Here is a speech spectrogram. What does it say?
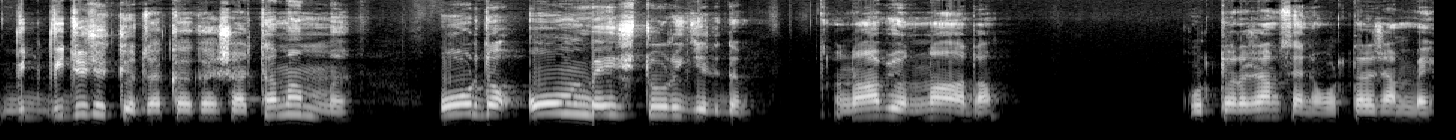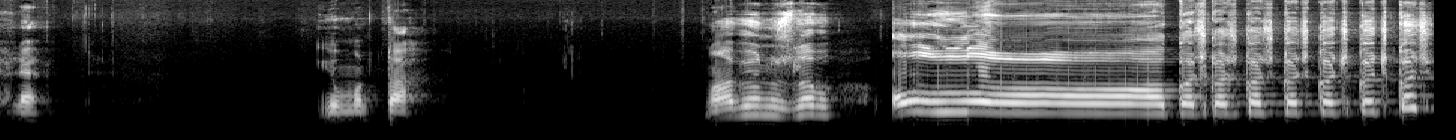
vi- video çekiyorduk arkadaşlar tamam mı? Orada 15 tur girdim. Ne yapıyorsun lan adam? Kurtaracağım seni kurtaracağım bekle. Yumurta. Ne yapıyorsunuz la bu? Allah! Kaç kaç kaç kaç kaç kaç kaç.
